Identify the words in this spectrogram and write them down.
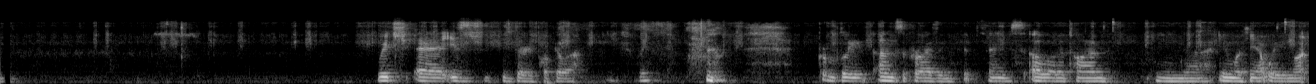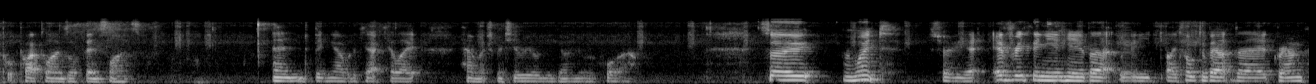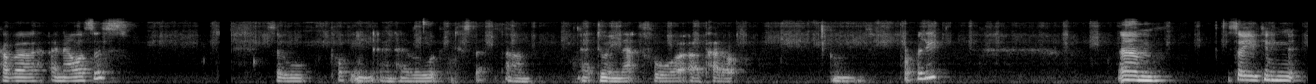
which uh, is is very popular actually. Probably unsurprising. It saves a lot of time in uh, in working out where you might put pipelines or fence lines, and being able to calculate how much material you're going to require. So I won't show you everything in here, but we, I talked about the ground cover analysis. So we'll pop in and have a look just at, um, at doing that for a paddock um, property. Um, so you can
